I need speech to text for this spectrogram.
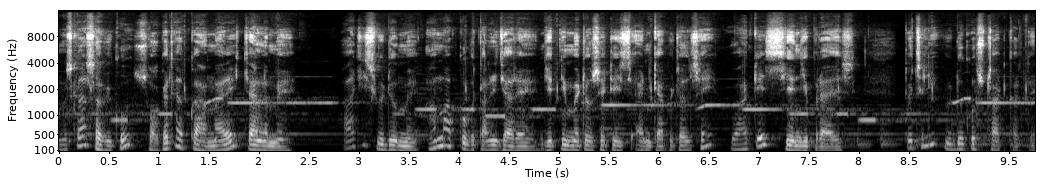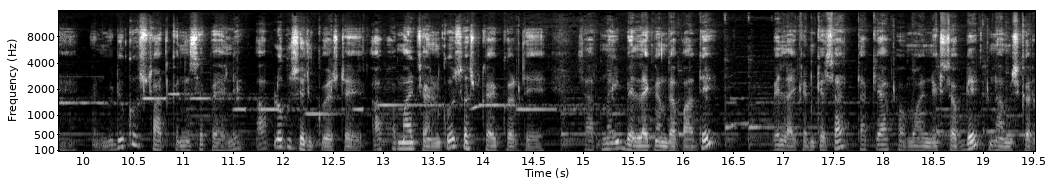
नमस्कार सभी को, स्वागत है आपका हमारे चैनल में। आज इस वीडियो में हम आपको बताने जा रहे हैं जितनी मेट्रो सिटीज़ एंड कैपिटल्स है, वहाँ के सीएनजी प्राइस तो चलिए वीडियो को स्टार्ट करते हैं। एंड वीडियो को स्टार्ट करने से पहले आप लोगों से रिक्वेस्ट है, आप हमारे चैनल को सब्सक्राइब कर दें, साथ में ही बेलाइकन दबा दें बेलाइकन के साथ, ताकि आप हमारे नेक्स्ट अपडेट ना मिस कर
